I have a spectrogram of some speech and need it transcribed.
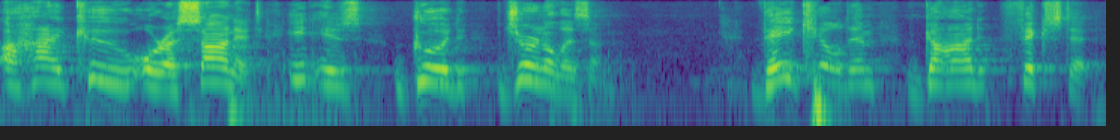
a haiku, or a sonnet. It is good journalism. They killed him, God fixed it,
